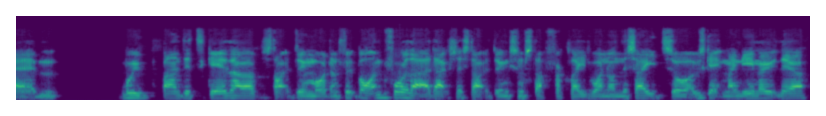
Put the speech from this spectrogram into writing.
Um, we banded together, started doing modern football, and before that, I'd actually started doing some stuff for Clyde One on the side. So I was getting my name out there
